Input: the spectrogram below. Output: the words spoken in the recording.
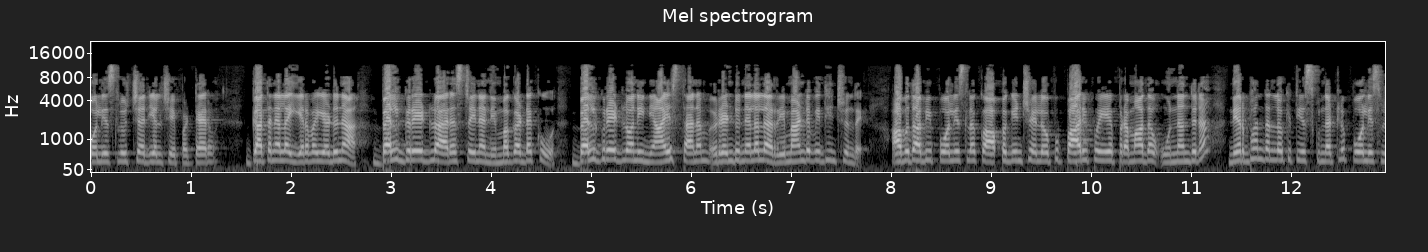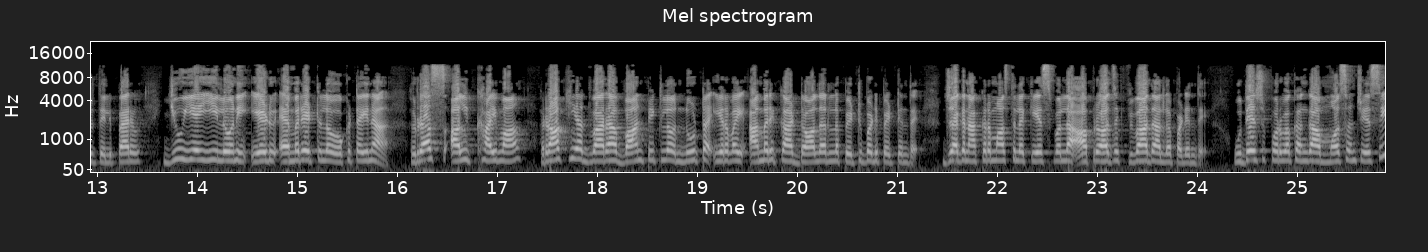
పోలీసులు చర్యలు చేపట్టారు. గత నెల ఇరవై ఏడున బెల్గ్రేడ్లో అరెస్టైన నిమ్మగడ్డకు బెల్గ్రేడ్లోని న్యాయస్థానం రెండు నెలల రిమాండ్ విధించింది. అబుదాబి పోలీసులకు అప్పగించేలోపు పారిపోయే ప్రమాదం ఉన్నందున నిర్బంధంలోకి తీసుకున్నట్లు పోలీసులు తెలిపారు. యుఏఈలోని ఏడు ఎమిరేట్లలో ఒకటైన రస్ అల్ ఖైమా రాకియా ద్వారా వాన్పిక్లో నూట ఇరవై అమెరికా డాలర్ల పెట్టుబడి పెట్టింది. జగన్ అక్రమాస్తుల కేసు వల్ల ఆ ప్రాజెక్టు వివాదాల్లో పడింది. ఉద్దేశపూర్వకంగా మోసం చేసి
